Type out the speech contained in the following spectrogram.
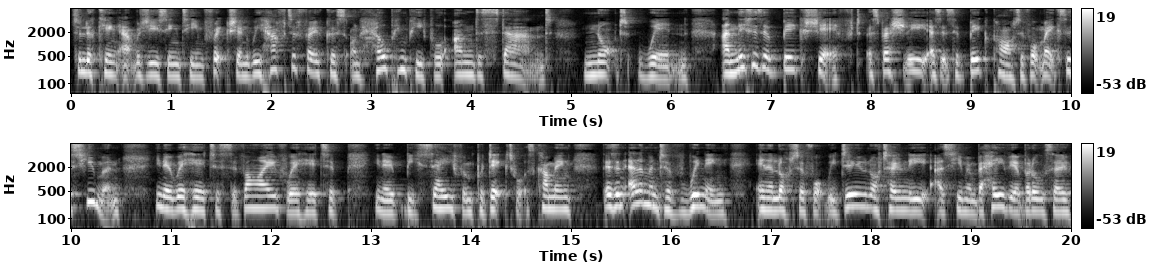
to looking at reducing team friction, we have to focus on helping people understand not win. And this is a big shift, especially as it's a big part of what makes us human. You know, we're here to survive, we're here to, you know, be safe and predict what's coming. There's an element of winning in a lot of what we do, not only as human behavior, but also,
